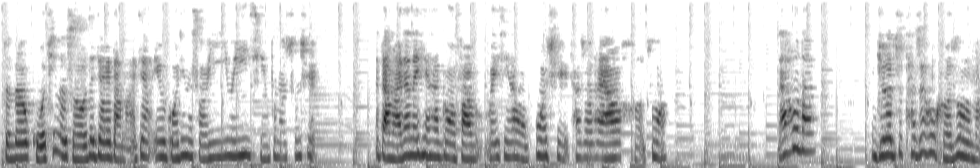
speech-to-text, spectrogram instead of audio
等到国庆的时候在家里打麻将，因为国庆的时候因因为疫情不能出去。在打麻将那天，他给我发微信让我过去，他说他要合作。然后呢，你觉得他最后合作了吗？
